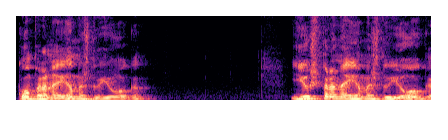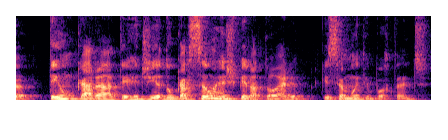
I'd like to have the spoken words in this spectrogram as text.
com pranayamas do yoga, e os pranayamas do yoga têm um caráter de educação respiratória, que isso é muito importante.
